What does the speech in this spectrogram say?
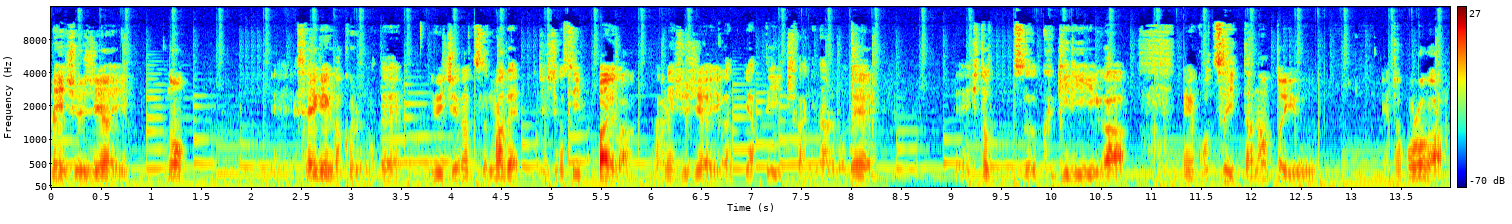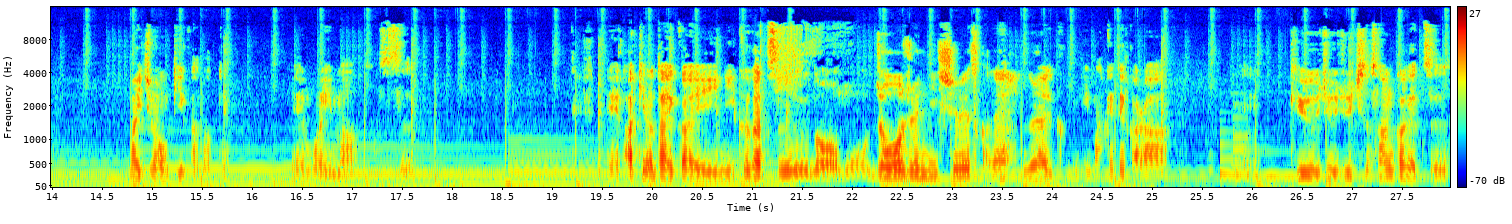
練習試合の制限が来るので、11月まで、11月いっぱいが練習試合がやっていい期間になるので、えー、一つ区切りが、えー、こうついたなというところが、まあ一番大きいかなと思います。えー、秋の大会に9月のもう上旬に1週目ですかね、ぐらいに負けてから、えー、9、10、11と3ヶ月、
